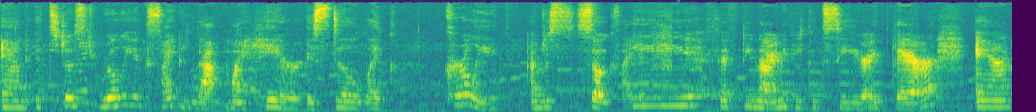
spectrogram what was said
And it's just really exciting that my hair is still like curly I'm just so excited. 59 if you could see right there. And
